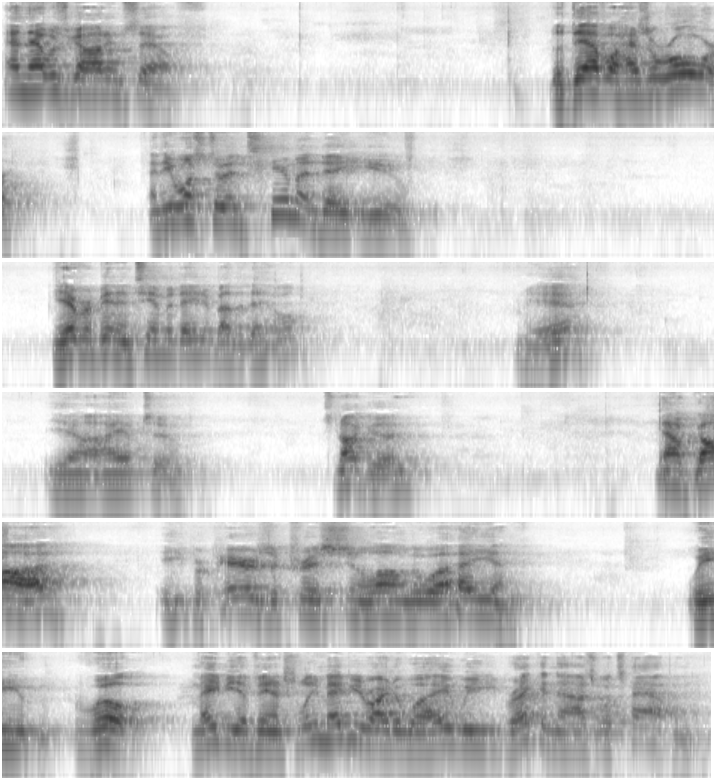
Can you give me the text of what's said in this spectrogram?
and that was God Himself. The devil has a roar, and he wants to intimidate you. You ever been intimidated by the devil? Yeah. Yeah, I have too. It's not good. Now, God, He prepares a Christian along the way, and we will maybe eventually, maybe right away, we recognize what's happening.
